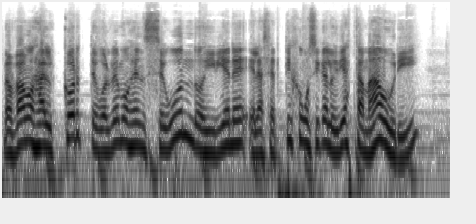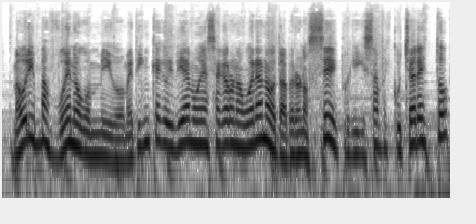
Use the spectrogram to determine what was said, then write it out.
Nos vamos al corte, volvemos en segundos y viene el acertijo musical. Hoy día está Mauri. Mauri es más bueno conmigo. Me tinca que hoy día me voy a sacar una buena nota, pero no sé, porque quizás va a escuchar esto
